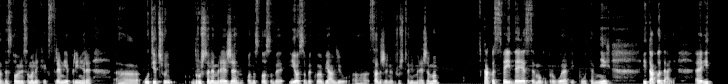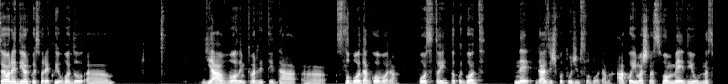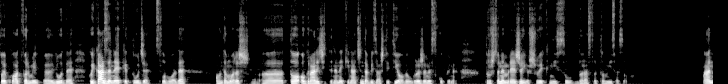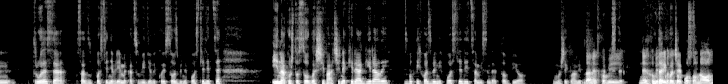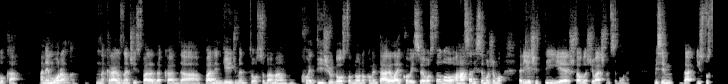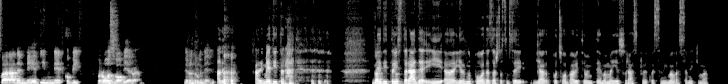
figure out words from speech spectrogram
da spomenem samo neke ekstremnije primjere, utječu društvene mreže, odnosno osobe i osobe koje objavljuju sadržaj na društvenim mrežama, kakve sve ideje se mogu progurati putem njih i tako dalje. E, I to je onaj dio koji smo rekli u uvodu. Ja volim tvrditi da sloboda govora postoji dokle god ne gaziš po tuđim slobodama. Ako imaš na svom mediju, na svojoj platformi e, ljude koji gaze neke tuđe slobode, onda moraš uh, to ograničiti na neki način da bi zaštitio ove ugrožene skupine. Društvene mreže još uvijek nisu dorasle tom izazovu. A trude se sad u posljednje vrijeme kad su vidjeli koje su ozbiljne posljedice i nakon što su oglašivači neki reagirali zbog tih ozbiljnih posljedica, mislim da je to bio možda i glavni Da, netko bi, netko bi rekao da je to poslovna odluka, a ne moralna na kraju znači ispada da kada padne engagement osobama koje dižu doslovno ono komentare, lajkove i sve ostalo, aha, sad ih se možemo riješiti jer šta oglašivači nam se bune. Mislim da istu stvar rade mediji, netko bi ih prozvao, vjerujem. Vjerujem drugi mediji. ali, ali mediji to rade. da, mediji to isto rade i uh, jedan od povoda zašto sam se ja počela baviti ovim temama jesu rasprave koje sam imala sa nekima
